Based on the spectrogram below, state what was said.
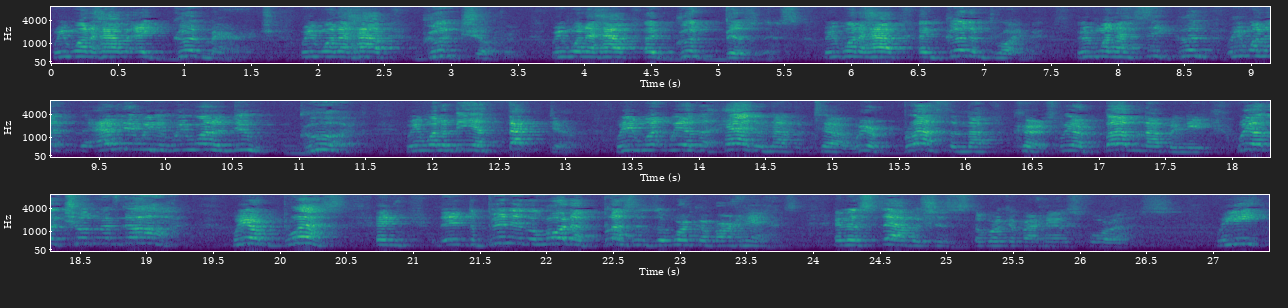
We want to have a good marriage. We want to have good children. We want to have a good business. We want to have a good employment. We want to see good. We want to everything we do. We want to do good. We want to be effective. We, want, we are the head and not the tail. We are blessed and not cursed. We are above and not beneath. We are the children of God. We are blessed. And the beauty of the Lord that blesses the work of our hands and establishes the work of our hands for us. We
